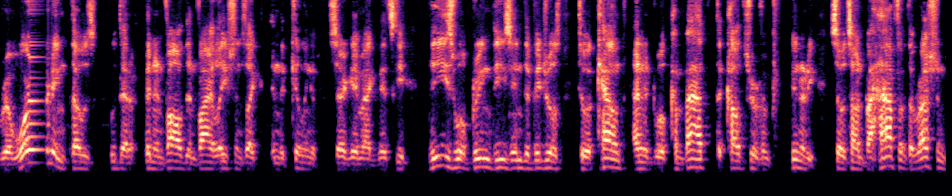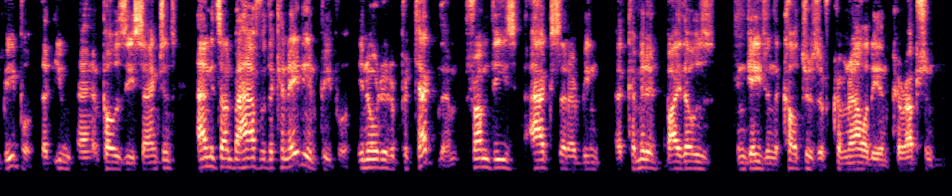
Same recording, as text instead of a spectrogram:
rewarding those who that have been involved in violations like in the killing of Sergei Magnitsky. These will bring these individuals to account and it will combat the culture of impunity. So it's on behalf of the Russian people that you uh, impose these sanctions. And it's on behalf of the Canadian people in order to protect them from these acts that are being uh, committed by those engaged in the cultures of criminality and corruption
